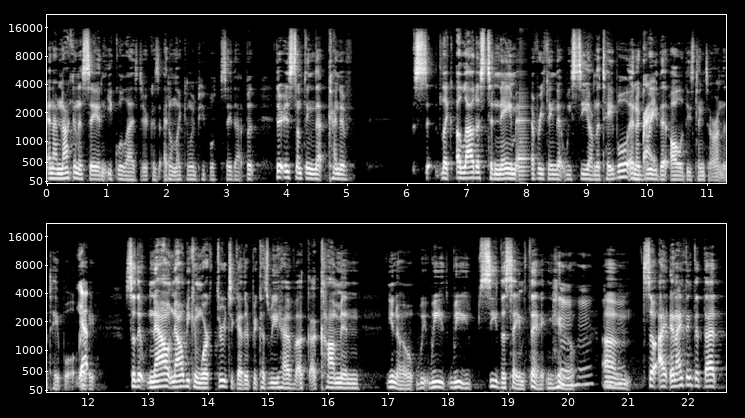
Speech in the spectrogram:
and I'm not going to say an equalizer because I don't like it when people say that, but there is something that kind of like allowed us to name everything that we see on the table and agree right. that all of these things are on the table yep. right so that now now we can work through together because we have a, a common you know we we we see the same thing you know mm-hmm, um mm-hmm. so i and i think that that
